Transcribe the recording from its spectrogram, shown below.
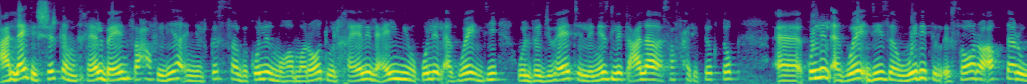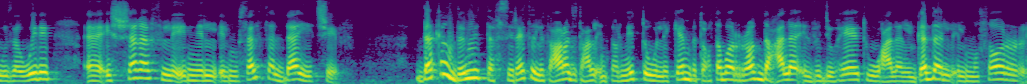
علقت الشركة من خلال بيان صحفي ليها إن القصة بكل المغامرات والخيال العلمي وكل الأجواء دي والفيديوهات اللي نزلت على صفحة التيك توك آه كل الأجواء دي زودت الإثارة أكتر وزودت آه الشغف لإن المسلسل ده يتشاف. ده كان ضمن التفسيرات اللي اتعرضت على الإنترنت واللي كان بتعتبر رد على الفيديوهات وعلى الجدل المثار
